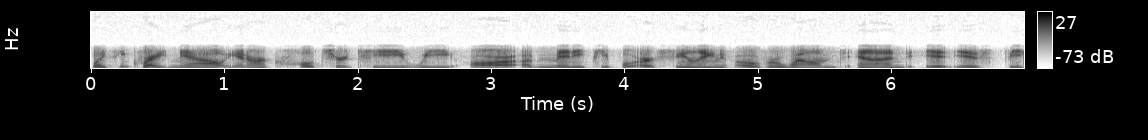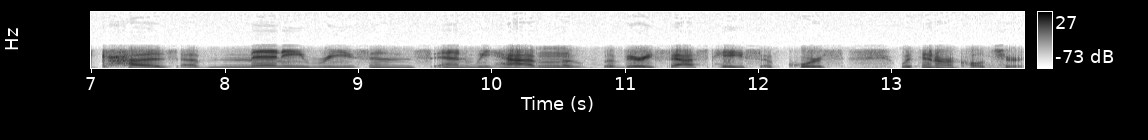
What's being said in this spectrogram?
Well, I think right now in our culture, T, we are uh, many people are feeling overwhelmed, and it is because of many reasons. And we have mm. a, a very fast pace, of course, within our culture.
